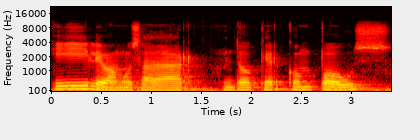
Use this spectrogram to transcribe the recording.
y le vamos a dar Docker Compose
